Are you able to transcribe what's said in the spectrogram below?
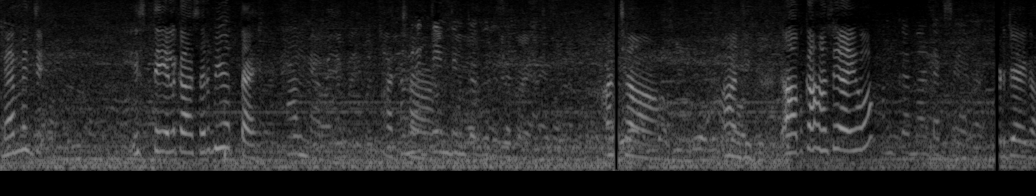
मैम जी इस तेल का असर भी होता है हाँ मैम अच्छा हमें तीन दिन का भी रिजल्ट है अच्छा हाँ जी आप कहाँ से आए हो पड़ जाएगा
